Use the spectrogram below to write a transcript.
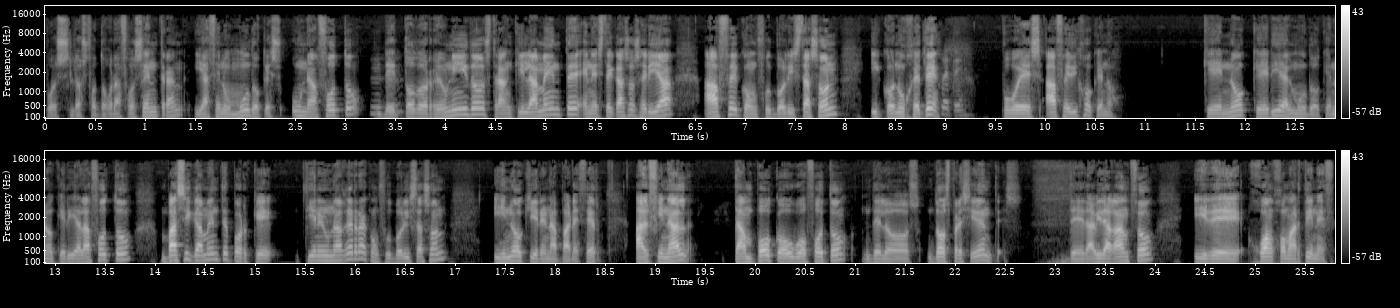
pues los fotógrafos entran y hacen un mudo, que es una foto uh -huh. de todos reunidos tranquilamente. En este caso sería AFE con futbolistas son y con UGT. UGT. Pues AFE dijo que no. que no quería el mudo, que no quería la foto, básicamente porque tienen una guerra con futbolistas son y no quieren aparecer. Al final tampoco hubo foto de los dos presidentes, de David Aganzo y de Juanjo Martínez.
